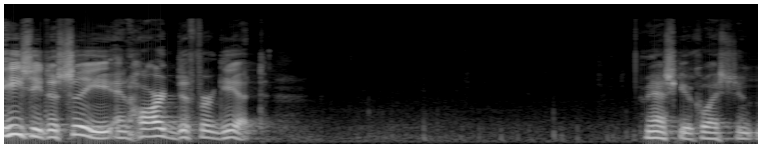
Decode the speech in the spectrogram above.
easy to see and hard to forget. Me ask you a question.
